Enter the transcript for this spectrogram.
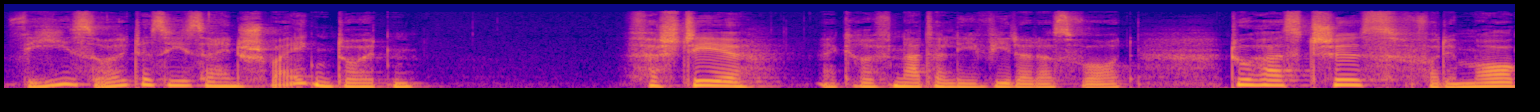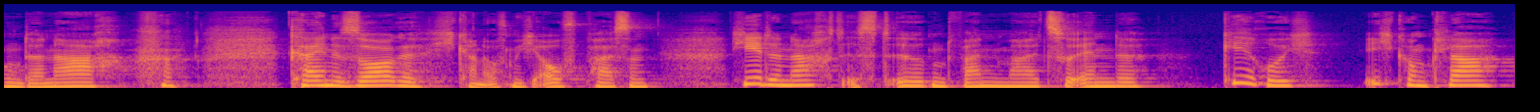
Wie sollte sie sein Schweigen deuten? Verstehe, ergriff Natalie wieder das Wort. Du hast Schiss vor dem Morgen danach. Keine Sorge, ich kann auf mich aufpassen. Jede Nacht ist irgendwann mal zu Ende. Geh ruhig, ich komm klar.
